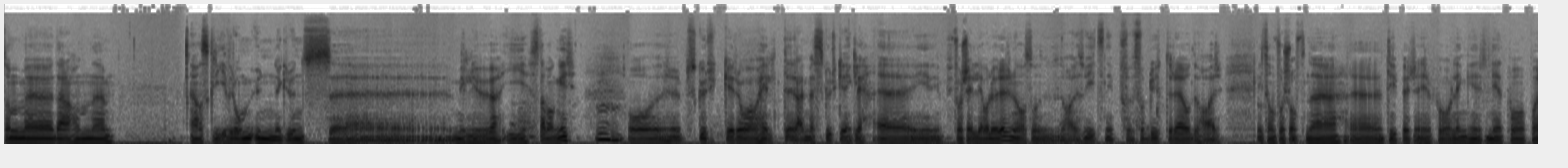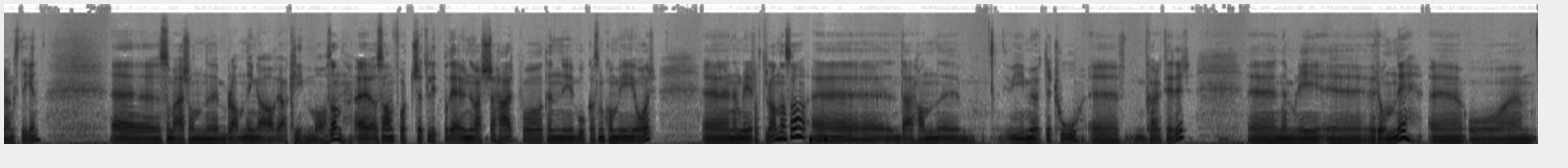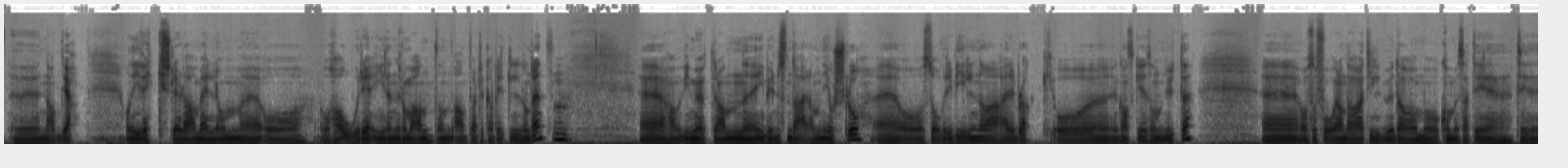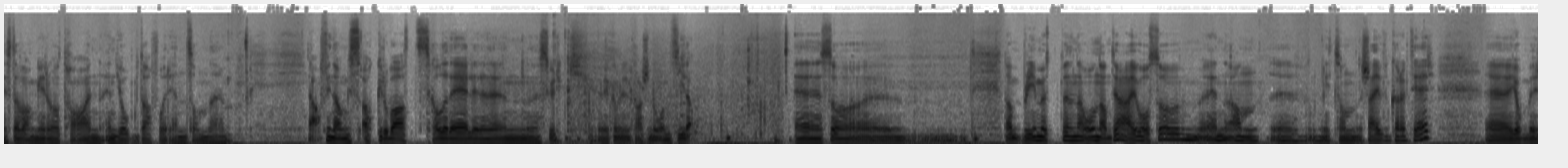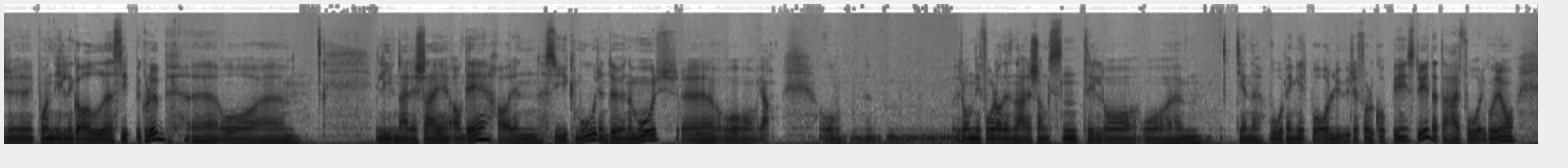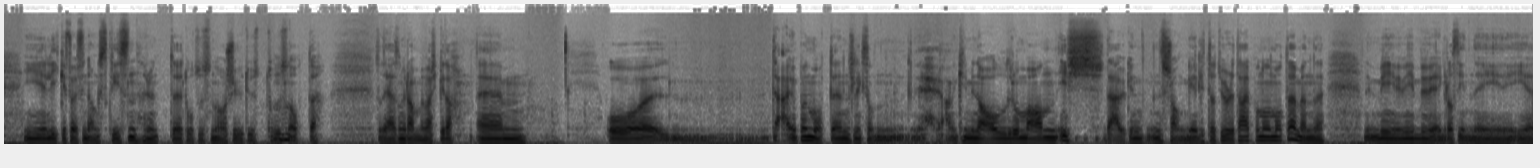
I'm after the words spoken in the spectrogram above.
Som, eh, der han, eh, han skriver om undergrunnsmiljøet i Stavanger. Mm. Og skurker og helter, er mest skurker egentlig, eh, i forskjellige valører. Du, også, du har hvitsnippforbrytere, og du har litt sånn forsofne eh, typer på, lenger ned på, på rangstigen. Eh, som er sånn blanding av ja, krim og sånn. Eh, og så han fortsetter litt på det universet her på den nye boka som kom i år. Eh, nemlig Rotteland, altså. Eh, der han eh, Vi møter to eh, karakterer. Eh, nemlig eh, Ronny eh, og Nadia. Og de veksler da mellom å, å ha ordet i den romanen, sånn annethvert kapittel omtrent. Mm. Eh, han, vi møter han i begynnelsen, da er han i Oslo eh, og sover i bilen og er blakk og ganske sånn ute. Eh, og så får han da et tilbud da, om å komme seg til, til Stavanger og ta en, en jobb da for en sånn eh, ja, finansakrobat, skal det eller en skurk, det kan vel kanskje noen si, da. Eh, så da blir møtt med denne, og Nadia er jo også en annen litt sånn skeiv karakter. Jobber på en illegal strippeklubb og livnærer seg av det. Har en syk mor, en døende mor, eh, og ja. Og Ronny får da denne sjansen til å, å tjene gode penger på å lure folk opp i stry. Dette her foregår jo i, like før finanskrisen rundt eh, 2007-2008. Så det er som rammeverket, da. Og det er jo på en måte en slik sånn ja, en kriminalroman-ish. Det er jo ikke en, en sjangerlitteratur, dette her, på noen måte, men eh, vi, vi beveger oss inn i, i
